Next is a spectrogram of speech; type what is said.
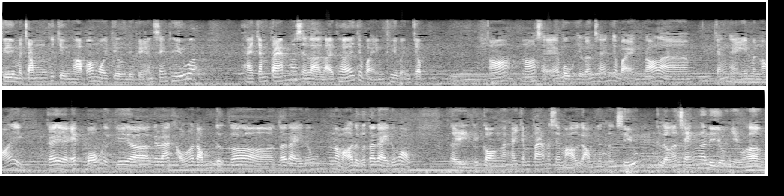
Khi mà trong cái trường hợp ở môi trường điều kiện ánh sáng thiếu á 2.8 nó sẽ là lợi thế cho bạn khi bạn chụp nó nó sẽ bù trừ ánh sáng cho bạn. Đó là chẳng hạn như mình nói thì cái F4 thì cái ờ, cái lá khẩu nó đóng được có tới đây đúng nó mở được có tới đây đúng không? Thì cái con 2.8 nó sẽ mở rộng hơn xíu cái lượng ánh sáng nó đi vô nhiều hơn.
